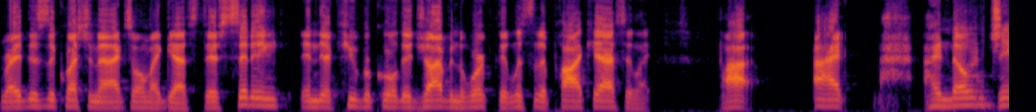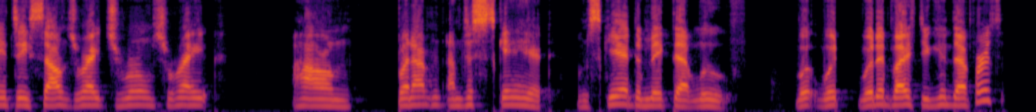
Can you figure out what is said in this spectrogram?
Right. This is the question I ask all my guests. They're sitting in their cubicle. They're driving to work. They listen to the podcast. They're like, I, I, I know JJ sounds right. Jerome's right. Um, but I'm I'm just scared. I'm scared to make that move. What what what advice do you give that person?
